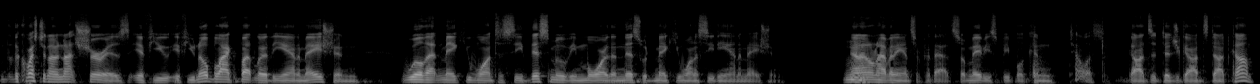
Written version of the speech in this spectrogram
the question I'm not sure is if you if you know Black Butler the animation, will that make you want to see this movie more than this would make you want to see the animation? And I don't have an answer for that. So maybe some people can tell us. Gods at digigods.com.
